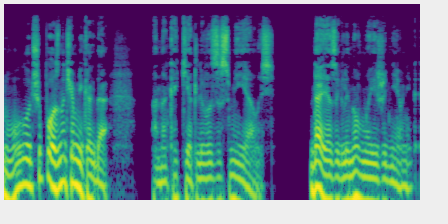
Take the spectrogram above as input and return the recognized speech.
Ну, лучше поздно, чем никогда». Она кокетливо засмеялась. «Да, я загляну в мой ежедневник».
